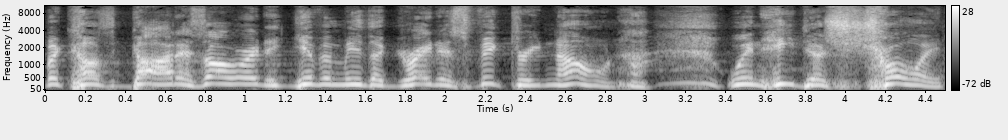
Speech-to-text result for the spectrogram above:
Because God has already given me the greatest victory known when He destroyed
